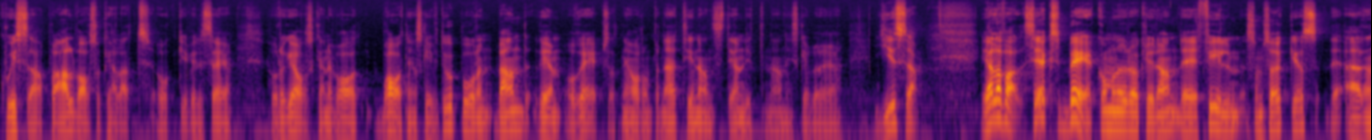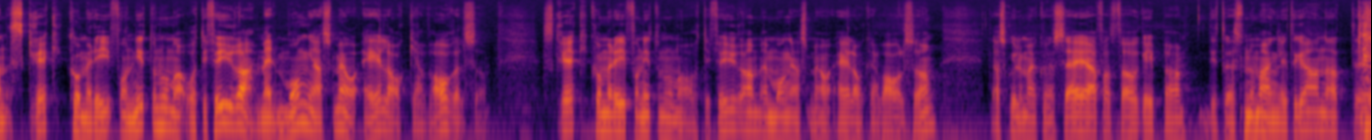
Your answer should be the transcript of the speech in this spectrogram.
quizar på allvar så kallat och vill se hur det går så kan det vara bra att ni har skrivit upp orden band, rem och rep så att ni har dem på näthinnan ständigt när ni ska börja gissa. I alla fall, 6B kommer nu då Kryddan. Det är film som sökes. Det är en skräckkomedi från 1984 med många små elaka varelser. Skräckkomedi från 1984 med många små elaka varelser. Där skulle man kunna säga, för att föregripa ditt resonemang lite grann, att eh,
